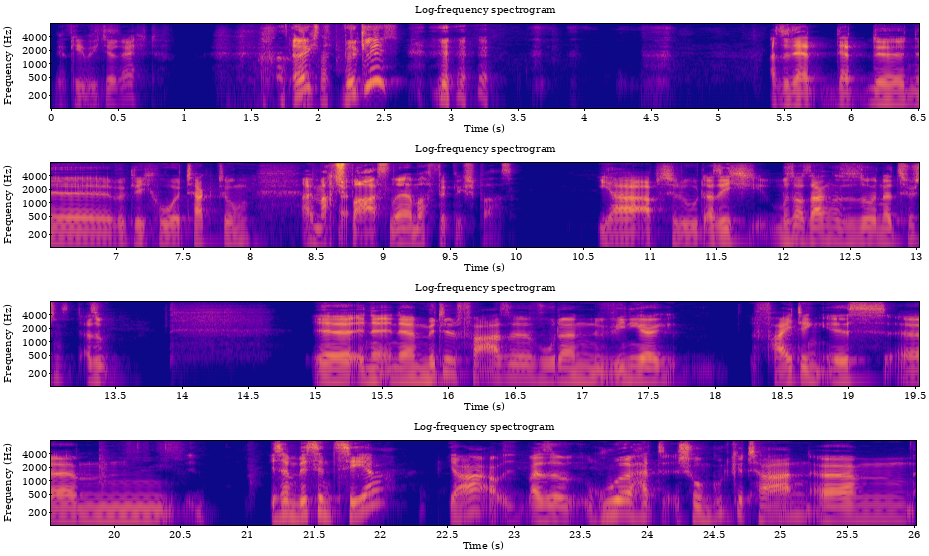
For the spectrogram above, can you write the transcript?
Jetzt gebe ich dir recht. Echt? Wirklich? also der, der eine ne wirklich hohe Taktung. Er macht Spaß, ne? Er macht wirklich Spaß. Ja, absolut. Also ich muss auch sagen, also so in der Zwischen, also äh, in, der, in der Mittelphase, wo dann weniger Fighting ist, ähm, ist ein bisschen zäher. Ja, also Ruhe hat schon gut getan. Ähm,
